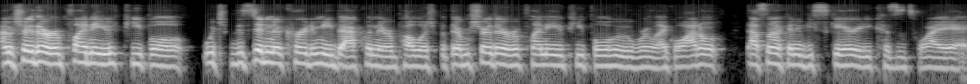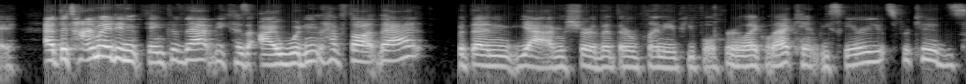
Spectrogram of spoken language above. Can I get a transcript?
I'm sure there were plenty of people, which this didn't occur to me back when they were published, but I'm sure there were plenty of people who were like, well, I don't, that's not going to be scary because it's YA. At the time, I didn't think of that because I wouldn't have thought that. But then, yeah, I'm sure that there were plenty of people who were like, well, that can't be scary. It's for kids.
